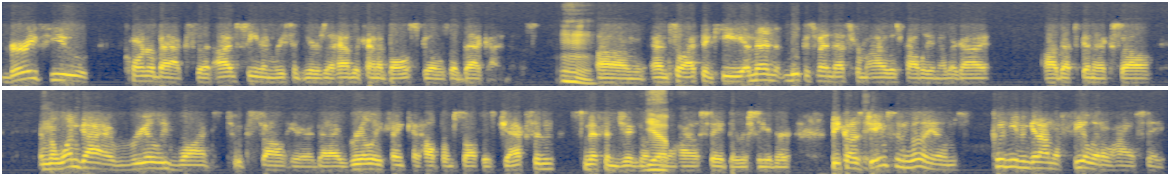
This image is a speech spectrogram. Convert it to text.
very few cornerbacks that I've seen in recent years that have the kind of ball skills that that guy does. Um, and so I think he, and then Lukas Van Ness from Iowa is probably another guy uh, that's going to excel. And the one guy I really want to excel here that I really think can help himself is Jackson Smith and Jigba Yep. from Ohio State, the receiver. Because Jameson Williams couldn't even get on the field at Ohio State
